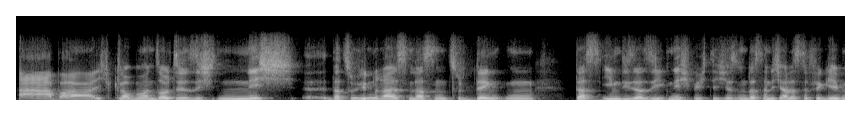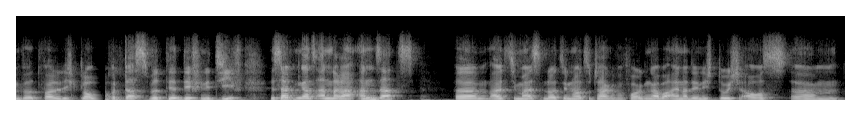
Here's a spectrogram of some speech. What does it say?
Aber ich glaube, man sollte sich nicht äh, dazu hinreißen lassen, zu denken, dass ihm dieser Sieg nicht wichtig ist und dass er nicht alles dafür geben wird, weil ich glaube, das wird der definitiv. Ist halt ein ganz anderer Ansatz ähm, als die meisten Leute ihn heutzutage verfolgen, aber einer, den ich durchaus ähm,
